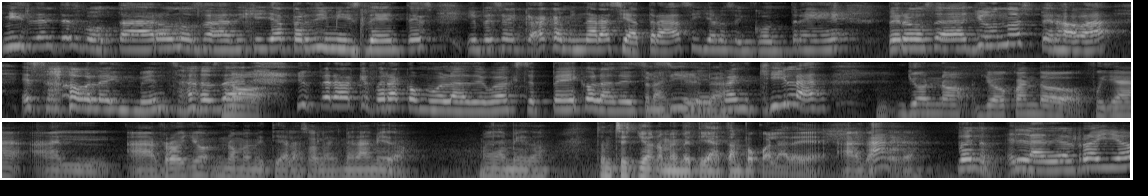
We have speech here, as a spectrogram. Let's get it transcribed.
mis lentes botaron, o sea, dije, ya perdí mis lentes, y empecé a caminar hacia atrás y ya los encontré, pero, o sea, yo no esperaba esa ola inmensa, o sea, No. yo esperaba que fuera como la de Huaxtepec o la de de Tranquila. tranquila. Yo no, yo cuando fui a- al, al rollo no me metí a las olas, me da miedo. Me da miedo. Entonces yo no me metía tampoco a la de. A la Ah, de- bueno, la del rollo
